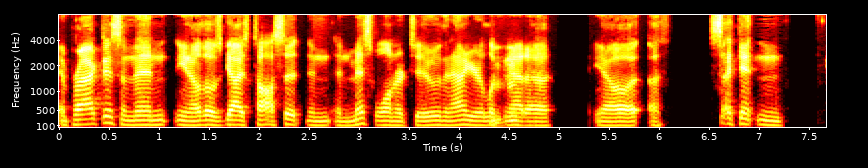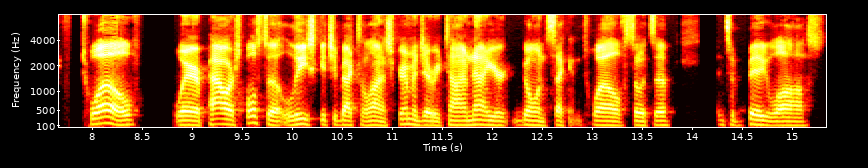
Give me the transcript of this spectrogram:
and practice and then you know those guys toss it and, and miss one or two and now you're looking mm-hmm. at a you know a, a, second and 12 where power's supposed to at least get you back to the line of scrimmage every time now you're going second and 12 so it's a it's a big loss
